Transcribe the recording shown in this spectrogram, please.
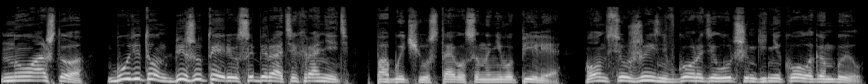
«Ну а что? Будет он бижутерию собирать и хранить?» По уставился на него Пилия. «Он всю жизнь в городе лучшим гинекологом был.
